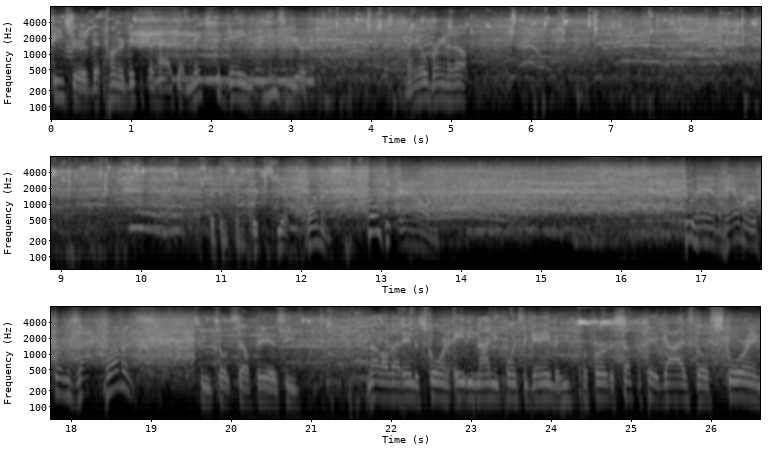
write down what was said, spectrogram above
feature that Hunter Dickinson has that makes the game easier. Mayo bringing it up. Dickinson, quick skip. Clemence throws it down. Two-hand hammer from Zach Clemence. To Coach Self is he's not all that into scoring 80, 90 points a game, but he prefer to suffocate guys, though scoring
